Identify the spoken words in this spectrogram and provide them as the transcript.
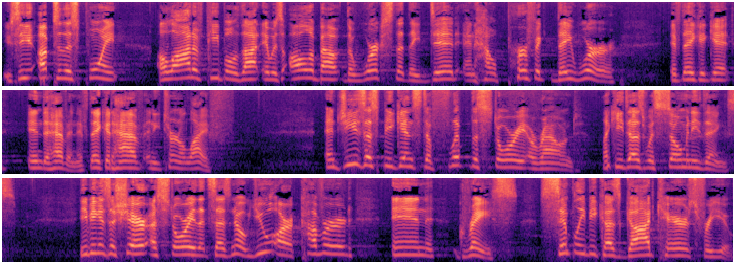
You see, up to this point, a lot of people thought it was all about the works that they did and how perfect they were if they could get into heaven, if they could have an eternal life. And Jesus begins to flip the story around, like he does with so many things. He begins to share a story that says, No, you are covered in grace simply because God cares for you.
